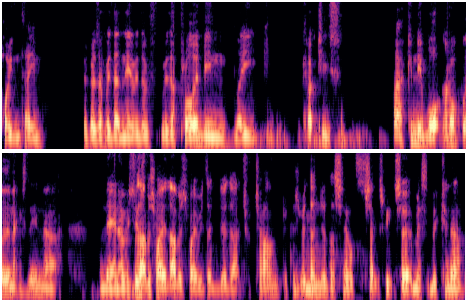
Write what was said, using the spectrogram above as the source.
point in time because if we didn't, it would have would have probably been like crutches. Like I couldn't walk Aye. properly the next day and that. And then I was So just that was why that was why we didn't do the actual challenge because we'd Mhm. injured ourselves six weeks out. And we, kind of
